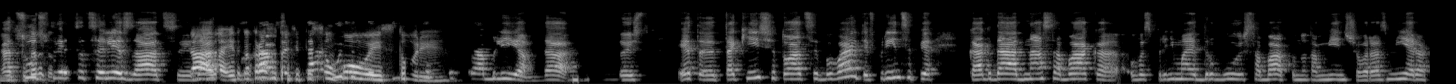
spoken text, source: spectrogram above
Отсутствие вот это... социализации. Да, да, да, это как раз вот эти поселковые истории. Проблем, да. То есть это такие ситуации бывают, и в принципе, когда одна собака воспринимает другую собаку, ну там меньшего размера,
